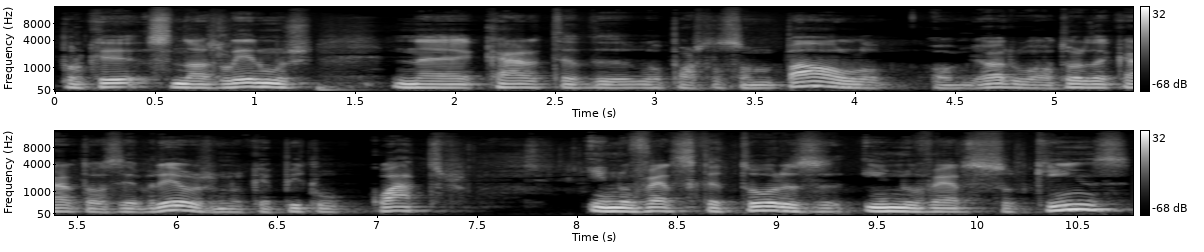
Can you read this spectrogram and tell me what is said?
Porque se nós lermos na carta do apóstolo São Paulo, ou melhor, o autor da carta aos Hebreus, no capítulo 4, e no verso 14 e no verso 15,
